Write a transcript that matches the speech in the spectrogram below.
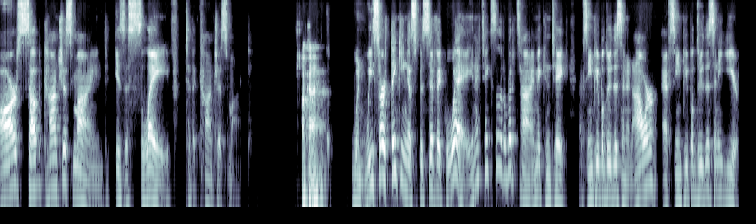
our subconscious mind is a slave to the conscious mind. Okay. When we start thinking a specific way, and it takes a little bit of time, it can take, I've seen people do this in an hour. I've seen people do this in a year.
